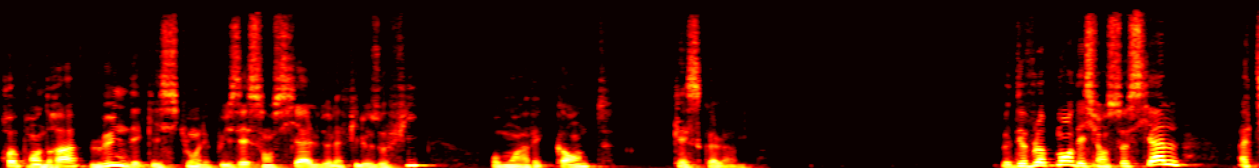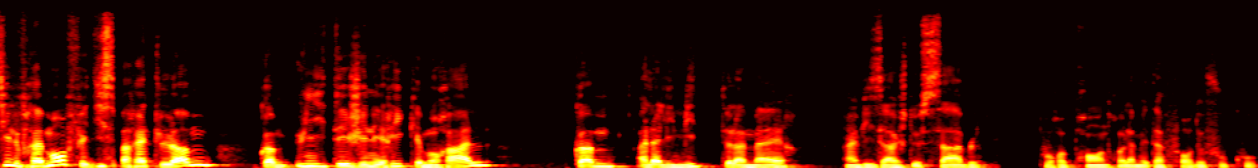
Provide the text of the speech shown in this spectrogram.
reprendra l'une des questions les plus essentielles de la philosophie, au moins avec Kant, qu'est-ce que l'homme? Le développement des sciences sociales a-t-il vraiment fait disparaître l'homme comme unité générique et morale, comme, à la limite de la mer, un visage de sable, pour reprendre la métaphore de Foucault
